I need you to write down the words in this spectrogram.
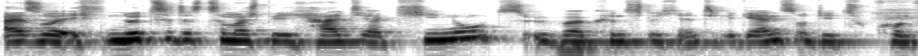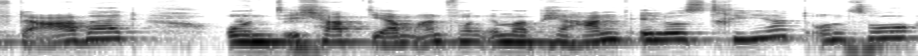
Also ich nütze das zum Beispiel, ich halte ja Keynotes über künstliche Intelligenz und die Zukunft der Arbeit und ich habe die am Anfang immer per Hand illustriert und so.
